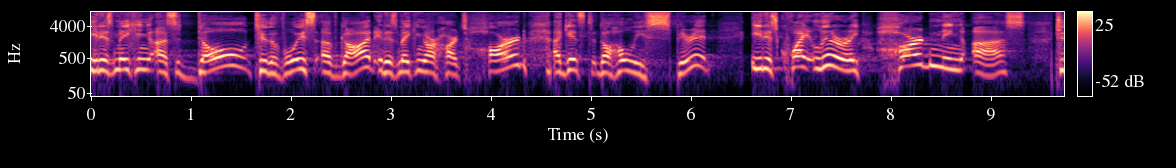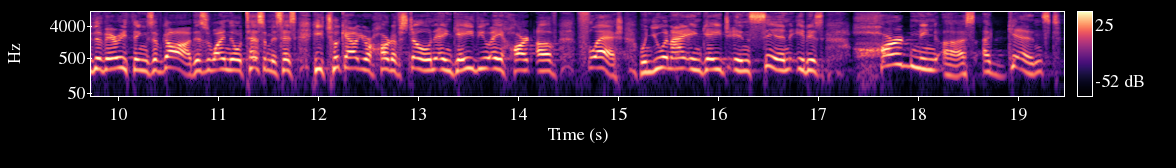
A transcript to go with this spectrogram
It is making us dull to the voice of God. It is making our hearts hard against the Holy Spirit. It is quite literally hardening us to the very things of God. This is why in the Old Testament it says, He took out your heart of stone and gave you a heart of flesh. When you and I engage in sin, it is hardening us against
